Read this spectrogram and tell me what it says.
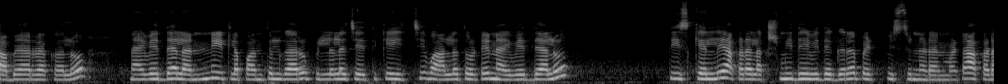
యాభై ఆరు రకాలు నైవేద్యాలు అన్నీ ఇట్లా పంతులు గారు పిల్లల చేతికే ఇచ్చి వాళ్ళతోటే నైవేద్యాలు తీసుకెళ్ళి అక్కడ లక్ష్మీదేవి దగ్గర పెట్టిస్తున్నాడు అనమాట అక్కడ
